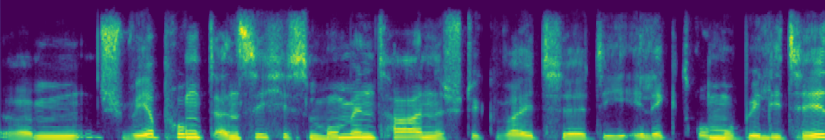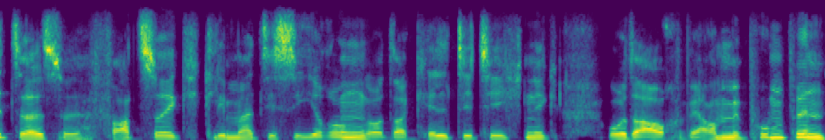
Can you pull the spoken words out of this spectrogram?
Ähm, Schwerpunkt an sich ist momentan ein Stück weit äh, die Elektromobilität, also Fahrzeugklimatisierung oder Kältetechnik oder auch Wärmepumpen.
